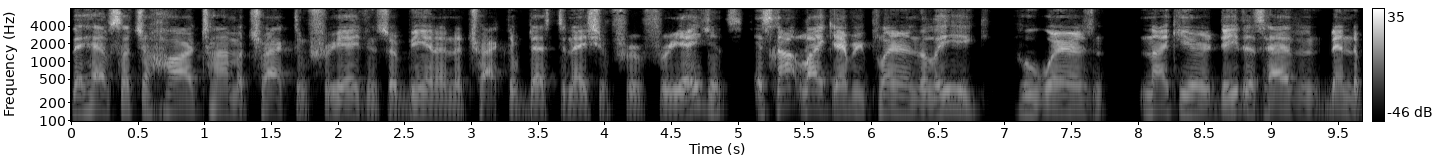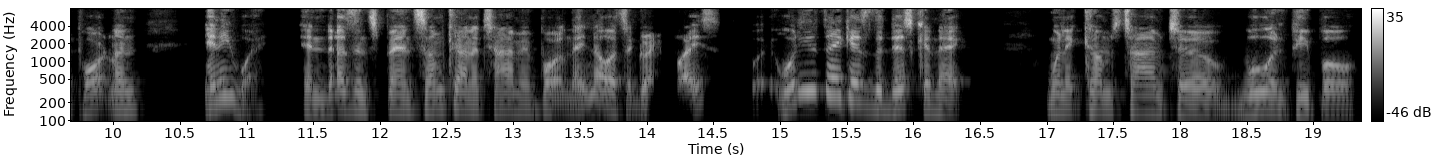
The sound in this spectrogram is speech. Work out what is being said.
they have such a hard time attracting free agents or being an attractive destination for free agents. It's not like every player in the league who wears Nike or Adidas hasn't been to Portland anyway and doesn't spend some kind of time in Portland. They know it's a great place. What do you think is the disconnect when it comes time to wooing people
